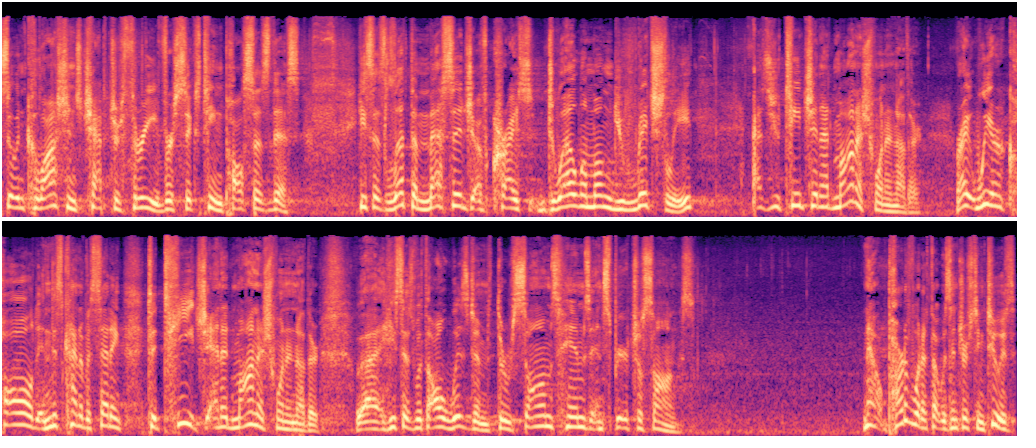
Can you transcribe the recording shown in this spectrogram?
So in Colossians chapter 3, verse 16, Paul says this He says, Let the message of Christ dwell among you richly as you teach and admonish one another right? We are called in this kind of a setting to teach and admonish one another. Uh, he says, with all wisdom through psalms, hymns, and spiritual songs. Now, part of what I thought was interesting too is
